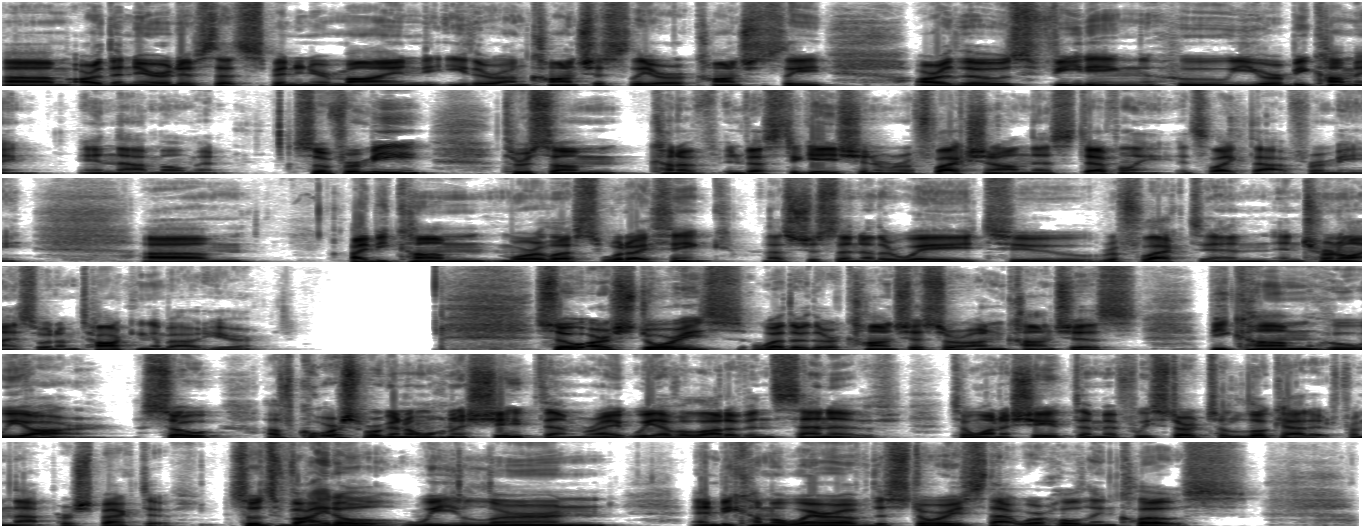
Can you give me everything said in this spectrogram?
Um, are the narratives that spin in your mind, either unconsciously or consciously, are those feeding who you're becoming in that moment? So for me, through some kind of investigation and reflection on this, definitely it's like that for me. Um, I become more or less what I think. That's just another way to reflect and internalize what I'm talking about here. So our stories, whether they're conscious or unconscious, become who we are. So of course we're going to want to shape them, right? We have a lot of incentive to want to shape them if we start to look at it from that perspective. So it's vital we learn and become aware of the stories that we're holding close.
